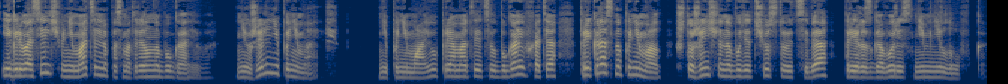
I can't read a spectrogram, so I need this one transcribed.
Игорь Васильевич внимательно посмотрел на Бугаева. «Неужели не понимаешь?» «Не понимаю», — прямо ответил Бугаев, хотя прекрасно понимал, что женщина будет чувствовать себя при разговоре с ним неловко.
